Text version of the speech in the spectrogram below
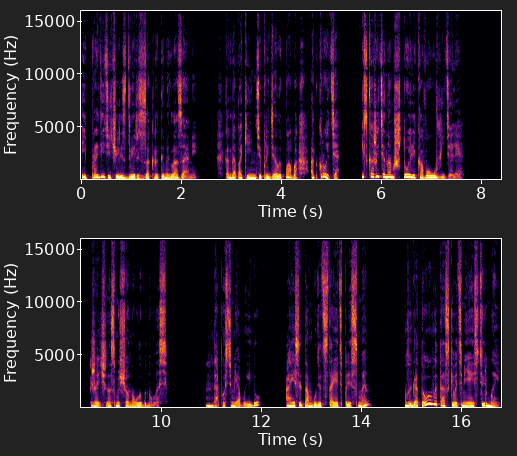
и пройдите через дверь с закрытыми глазами. Когда покинете пределы паба, откройте и скажите нам, что или кого увидели». Женщина смущенно улыбнулась. «Допустим, я выйду? А если там будет стоять полисмен? Вы готовы вытаскивать меня из тюрьмы?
